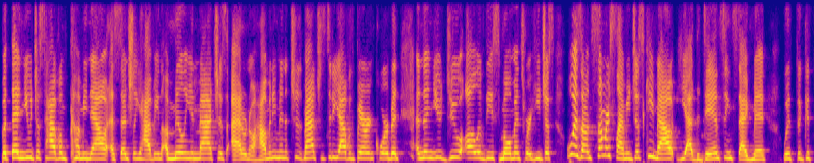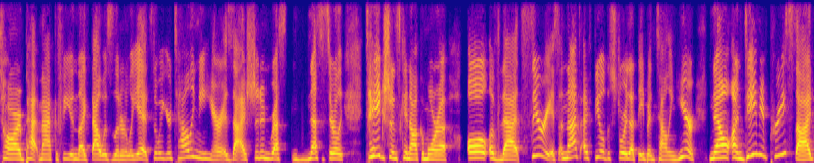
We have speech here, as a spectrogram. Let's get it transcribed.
but then you just have him coming out essentially having a million matches. I don't know how many minutes matches did he have with Baron Corbin? And then you do all of these moments where he just was on SummerSlam. He just came out, he had the dancing segment with the guitar and Pat McAfee, and like that was literally it. So what you're telling me here is that I shouldn't rest necessarily take Shinsuke Nakamura all of that serious. And that's, I feel, the story that they've been telling here. Now, on Damian Priest's side,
